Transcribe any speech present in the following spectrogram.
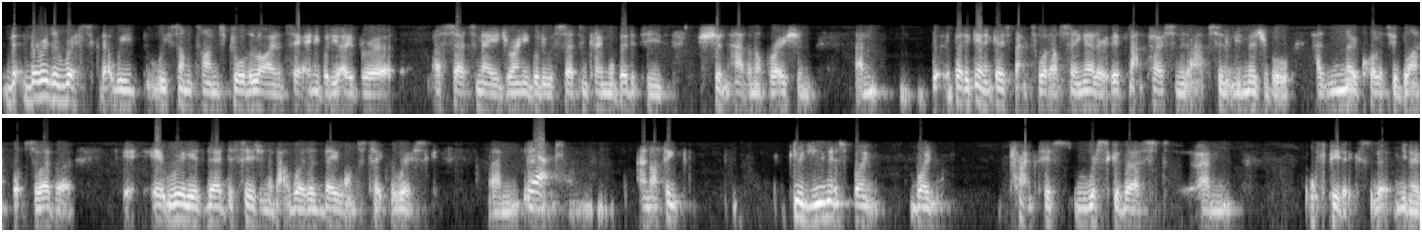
there is a risk that we, we sometimes draw the line and say anybody over a, a certain age or anybody with certain comorbidities shouldn't have an operation. Um, but, but, again, it goes back to what I was saying earlier. If that person is absolutely miserable, has no quality of life whatsoever, it, it really is their decision about whether they want to take the risk. Um, yeah. And, and I think good units won't won't practice risk averse um, orthopedics. That you know,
